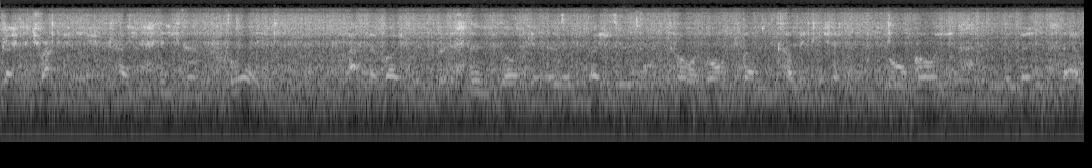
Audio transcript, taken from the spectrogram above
going to track in UK season three at the moment. But as soon as I get a available time, I would love to come in and check your guys' events out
